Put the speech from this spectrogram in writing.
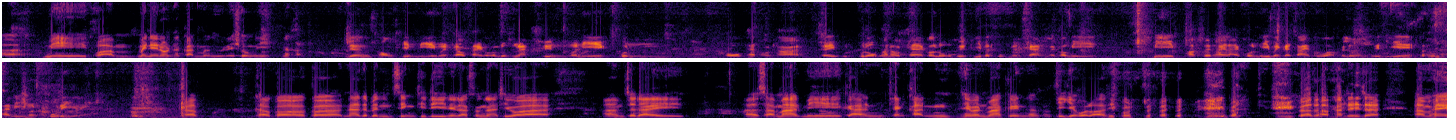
อ่ามีความไม่แน่นอนทางการเมืองอยู่ในช่วงนี้นะครับเรื่องท้องถิ่นนี้เหมือนก้าวไกลก็ลุกหนักขึ้น วันนี้คุณโอ๊คแพทองทานเอ้ยคุณคุณโอ๊คพันทองแท้ก็ลงพื้นที่ปทุมเหมือนกัน แล้วก็มีมีพรรคเพื่อไทยหลายคนที่เหมือนกระจายตัวไปลงพื้นที่ปทุมธานีนนทบุรีอะไรอย่างเงี้ยครับ ครับก็ก็น่าจะเป็นสิ่งที่ดีในลักษณะที่ว่าจะได้สามารถมีการแข่งขันให้มันมากขึ้นครับที่เกี่ยวหัวเราะที่ก็ก็สามารถที่จะทำให้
